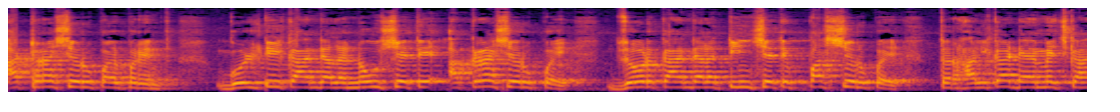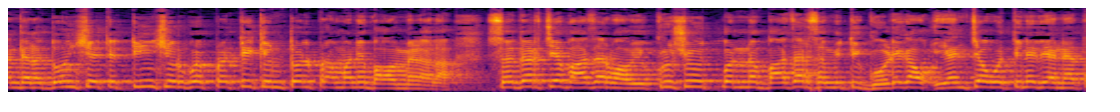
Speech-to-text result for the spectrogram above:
अठराशे रुपयापर्यंत गोल्टी कांद्याला नऊशे ते अकराशे रुपये जोड कांद्याला तीनशे ते पाचशे रुपये तर हलका डॅमेज कांद्याला दोनशे ते तीनशे रुपये प्रति क्विंटल प्रमाणे भाव मिळाला. सदरचे बाजार भाव हे कृषी उत्पन्न बाजार समिती घोडेगाव यांच्या वतीने देण्यात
